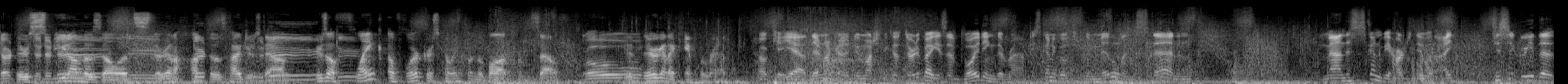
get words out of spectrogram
There's speed on those zealots. They're gonna hunt those hydras down. There's a flank of lurkers coming from the bot from south. Oh. They're gonna camp the ramp. Okay, yeah, they're not gonna do much because Dirty Bag is avoiding the ramp. He's gonna go through the middle instead, and man, this is gonna be hard to deal with. I disagree that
